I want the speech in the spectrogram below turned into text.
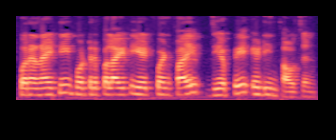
for NIT for triple IT 8.5 GFTI 18,000.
